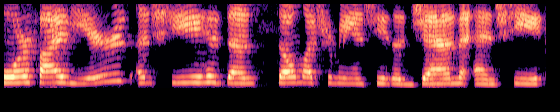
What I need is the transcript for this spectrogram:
four or five years and she has done so much for me and she's a gem and she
